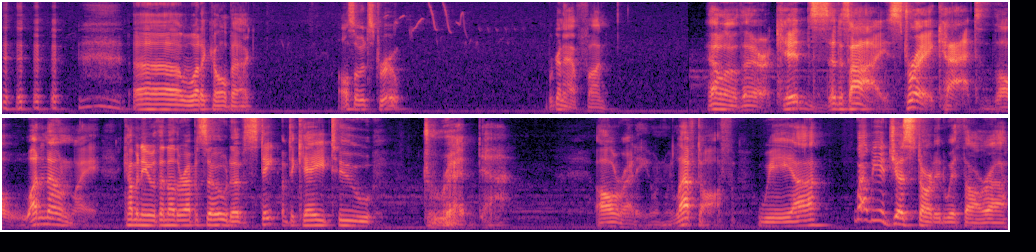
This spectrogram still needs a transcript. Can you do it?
uh, what a callback. Also, it's true. We're gonna have fun. Hello there, kids. It is I, Stray Cat, the one and only, coming to you with another episode of State of Decay 2 Dread. Alrighty, when we left off, we, uh, well, we had just started with our uh,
